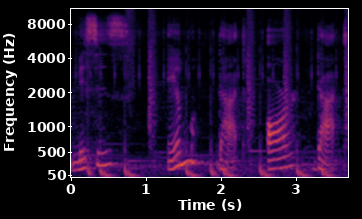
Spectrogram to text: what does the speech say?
Mrs. M. Dot R. Dot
